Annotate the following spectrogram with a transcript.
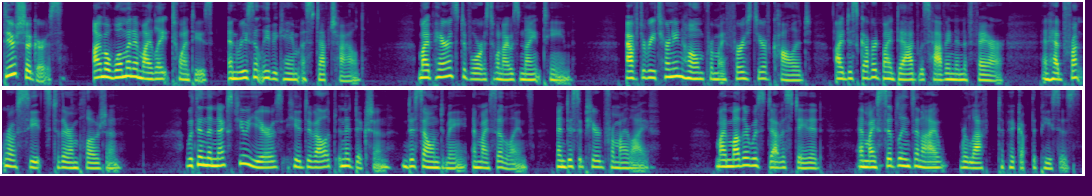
Dear Sugars, I'm a woman in my late 20s and recently became a stepchild. My parents divorced when I was 19. After returning home from my first year of college, I discovered my dad was having an affair and had front row seats to their implosion. Within the next few years, he had developed an addiction, disowned me and my siblings, and disappeared from my life. My mother was devastated, and my siblings and I were left to pick up the pieces.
